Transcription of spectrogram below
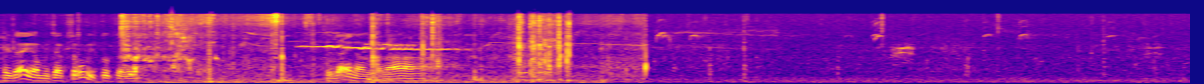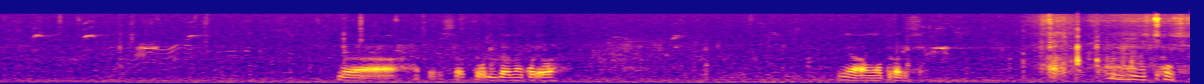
世代がむちゃくちゃこと言っとったね。世代なんだな。うわぁ、餌取りだな、これは。いやー、持ってかれてた。うん、持ってかれちゃっ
